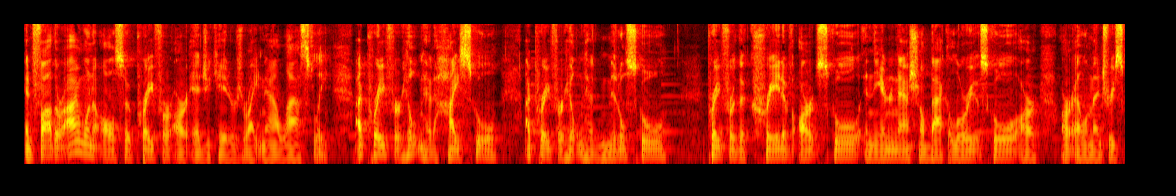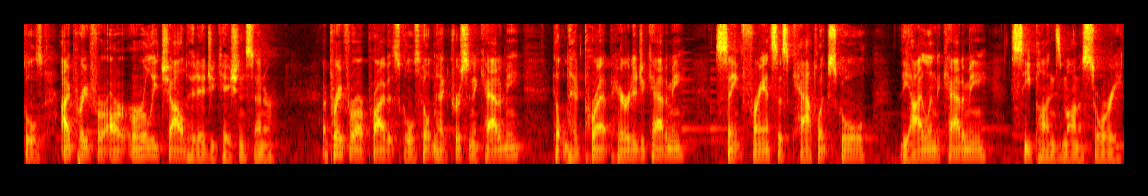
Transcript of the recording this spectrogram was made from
And Father, I want to also pray for our educators right now, lastly. I pray for Hilton Head High School. I pray for Hilton Head Middle School. Pray for the Creative Arts School and the International Baccalaureate School, our, our elementary schools. I pray for our Early Childhood Education Center. I pray for our private schools Hilton Head Christian Academy, Hilton Head Prep, Heritage Academy, St. Francis Catholic School, the Island Academy, Sea Pines Montessori.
